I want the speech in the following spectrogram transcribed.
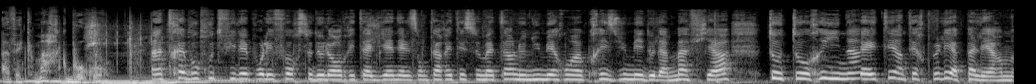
Avec Marc Bourreau. Un très beau coup de filet pour les forces de l'ordre italiennes. Elles ont arrêté ce matin le numéro un présumé de la mafia. Toto Rina a été interpellé à Palerme.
